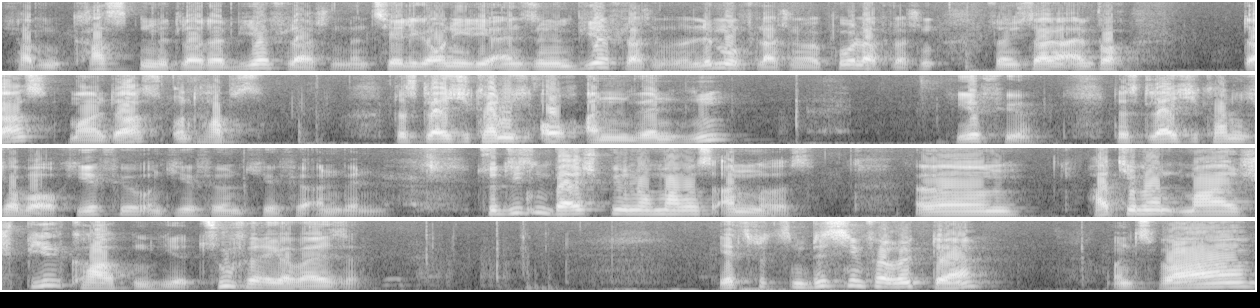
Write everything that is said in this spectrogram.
ich habe einen Kasten mit lauter Bierflaschen. Dann zähle ich auch nicht die einzelnen Bierflaschen oder Limoflaschen oder Colaflaschen, sondern ich sage einfach das mal das und hab's. Das gleiche kann ich auch anwenden hierfür. Das gleiche kann ich aber auch hierfür und hierfür und hierfür anwenden. Zu diesem Beispiel nochmal was anderes. Ähm, hat jemand mal Spielkarten hier, zufälligerweise? Jetzt wird es ein bisschen verrückter. Und zwar,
